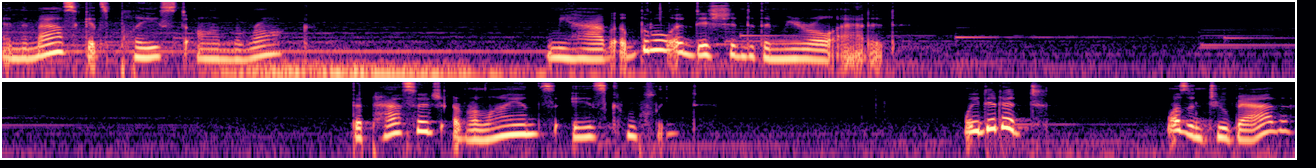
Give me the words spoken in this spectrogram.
And the mask gets placed on the rock. We have a little addition to the mural added. The passage of Reliance is complete. We did it! Wasn't too bad.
